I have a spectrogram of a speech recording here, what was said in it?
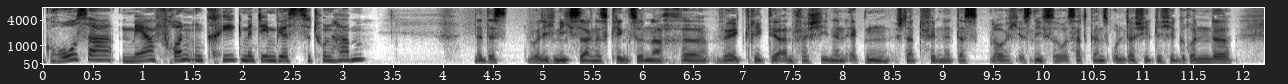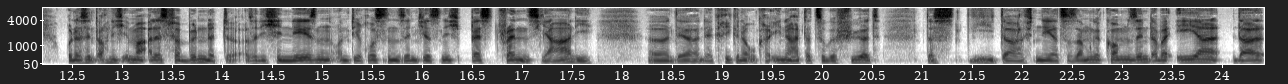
großer Mehrfrontenkrieg, mit dem wir es zu tun haben? Ne, das würde ich nicht sagen. Das klingt so nach äh, Weltkrieg, der an verschiedenen Ecken stattfindet. Das, glaube ich, ist nicht so. Es hat ganz unterschiedliche Gründe und es sind auch nicht immer alles Verbündete. Also die Chinesen und die Russen sind jetzt nicht Best Friends. Ja, die, äh, der, der Krieg in der Ukraine hat dazu geführt, dass die da näher zusammengekommen sind, aber eher da,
